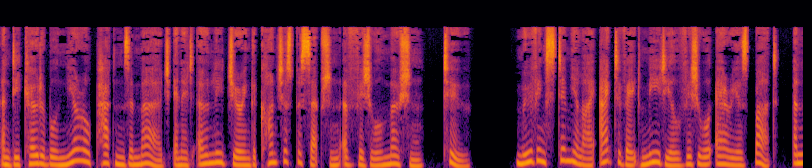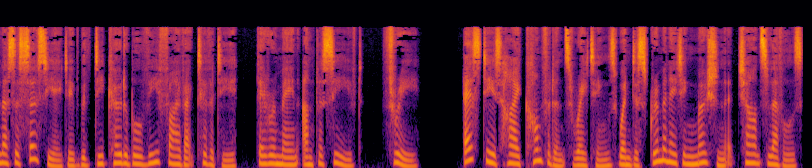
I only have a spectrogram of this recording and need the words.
and decodable neural patterns emerge in it only during the conscious perception of visual motion. 2. Moving stimuli activate medial visual areas but, unless associated with decodable V5 activity, they remain unperceived. 3. ST's high confidence ratings when discriminating motion at chance levels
